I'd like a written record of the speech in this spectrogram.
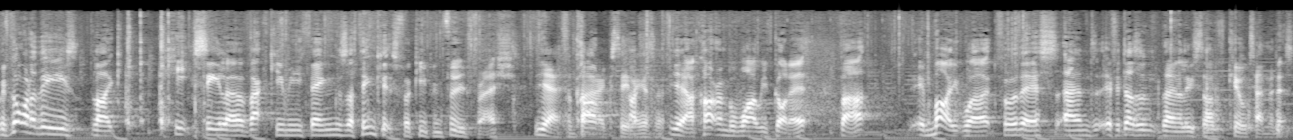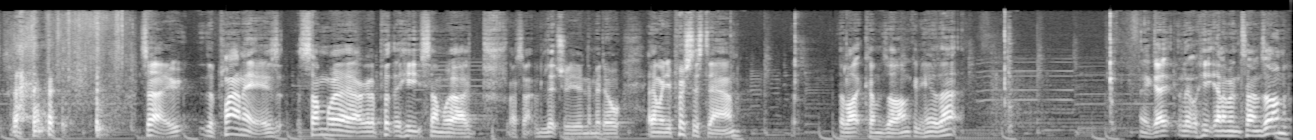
We've got one of these like heat sealer vacuumy things. I think it's for keeping food fresh. Yeah, for bag sealing, I- isn't it? Yeah, I can't remember why we've got it, but it might work for this. And if it doesn't, then at least I've killed 10 minutes. so the plan is somewhere I'm going to put the heat somewhere, I, I literally in the middle. And when you push this down, the light comes on. Can you hear that? There you go. The little heat element turns on.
